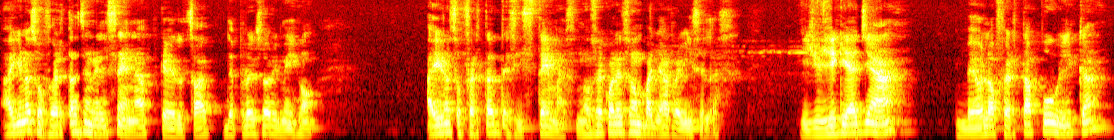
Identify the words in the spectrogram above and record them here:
Hay unas ofertas en el SENA, que él estaba de profesor, y me dijo, hay unas ofertas de sistemas, no sé cuáles son, vaya, revíselas. Y yo llegué allá, veo la oferta pública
